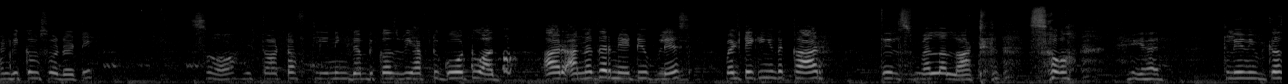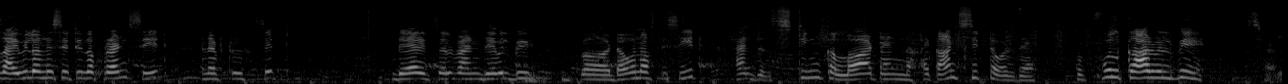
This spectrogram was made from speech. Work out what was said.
and become so dirty. So we thought of cleaning them because we have to go to our another native place. While taking in the car, they'll smell a lot. so we are cleaning because I will only sit in the front seat and have to sit there itself and they will be uh, down of the seat and stink a lot and I can't sit over there. The full car will be smell.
